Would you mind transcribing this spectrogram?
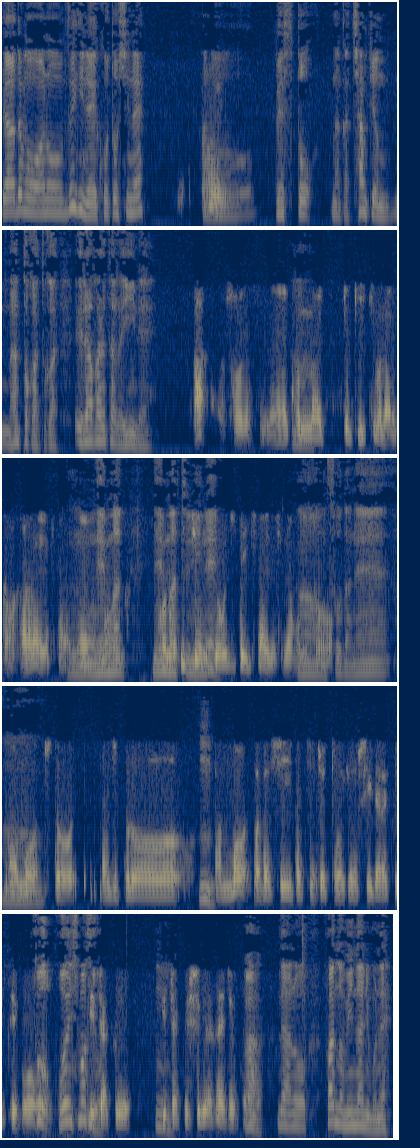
い。いや、でも、あの、ぜひね、今年ね、あの、はい、ベスト、なんかチャンピオンなんとかとか選ばれたらいいね。あ、そうですね。こんな時、いつまであるかわからないですからね。うん、年末年末にね。乗じていきたいですね、本当。そうだね。うん、もうちょっと、ラジプロさんも私たちにちょっと投票していただくっていう、こう、そう、応援しますよ。癒着、癒着してください、ちょっと。で、あの、ファンのみんなにもね、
